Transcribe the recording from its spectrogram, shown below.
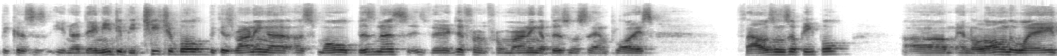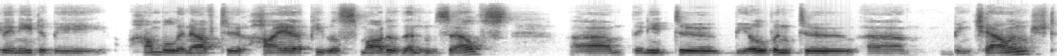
because you know they need to be teachable because running a, a small business is very different from running a business that employs thousands of people. Um, and along the way, they need to be humble enough to hire people smarter than themselves. Um, they need to be open to um, being challenged.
